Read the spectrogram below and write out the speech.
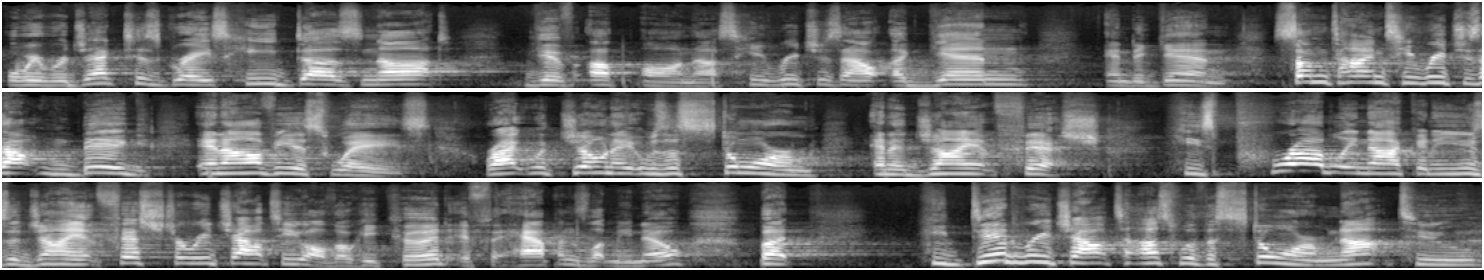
or we reject His grace, He does not give up on us. He reaches out again and again. Sometimes He reaches out in big and obvious ways. Right with Jonah, it was a storm and a giant fish. He's probably not going to use a giant fish to reach out to you, although he could. If it happens, let me know. But he did reach out to us with a storm not too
